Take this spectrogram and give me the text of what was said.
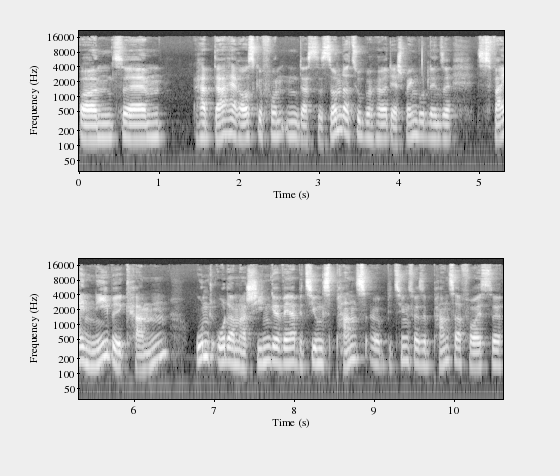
und ähm, habe da herausgefunden, dass das Sonderzubehör der Sprengbootlinse zwei Nebelkannen und oder Maschinengewehr bzw. Panz äh, beziehungsweise Panzerfäuste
